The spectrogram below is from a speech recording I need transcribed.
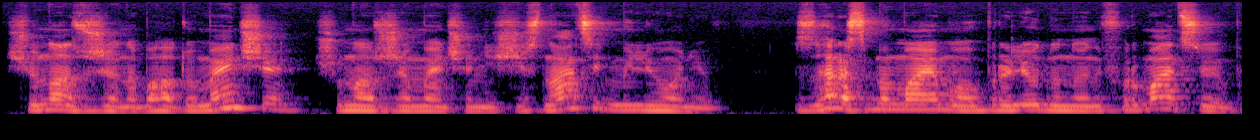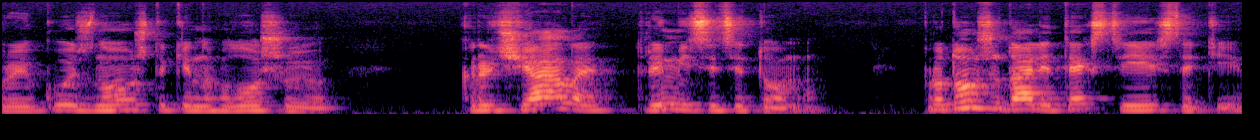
Що нас вже набагато менше, що нас вже менше ніж 16 мільйонів. Зараз ми маємо оприлюднену інформацію, про яку знову ж таки наголошую, кричали три місяці тому. Продовжу далі текст цієї статті.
